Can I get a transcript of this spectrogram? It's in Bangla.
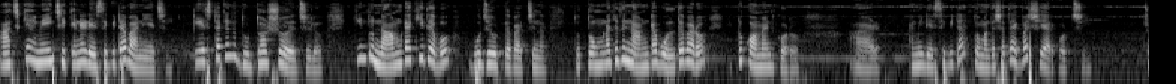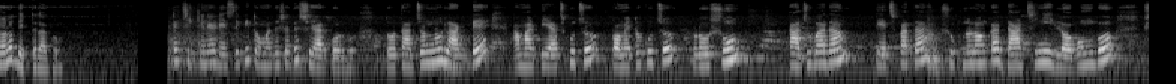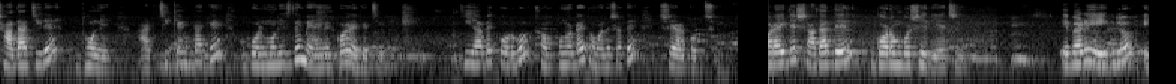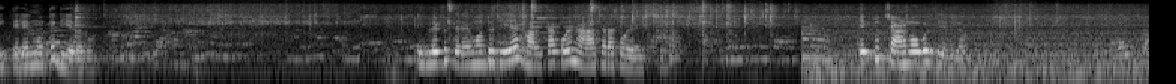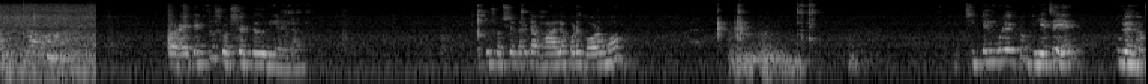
আজকে আমি এই চিকেনের রেসিপিটা বানিয়েছি। টেস্টটা কিন্তু দুর্ধর্ষ হয়েছিল। কিন্তু নামটা কি দেবো বুঝে উঠতে পারছি না। তো তোমরা যদি নামটা বলতে পারো, একটু কমেন্ট করো। আর আমি রেসিপিটা তোমাদের সাথে একবার শেয়ার করছি। চলো দেখতে লাগো। একটা চিকেনের রেসিপি তোমাদের সাথে শেয়ার করব। তো তার জন্য লাগবে আমার পেঁয়াজ কুচো, টমেটো কুচো, রসুন, কাজু বাদাম তেজপাতা, শুকনো লঙ্কা, দারচিনি, লবঙ্গ, সাদা জিরে, ধনে। আর চিকেনটাকে গোলমরিচ দিয়ে ম্যারিনেট করে রেখেছি। কীভাবে করব সম্পূর্ণটাই তোমাদের সাথে শেয়ার করছি। কড়াইতে সাদা তেল গরম বসিয়ে দিয়েছি। এবারে এইগুলো এই তেলের মধ্যে দিয়ে দেবো। এগুলো একটু তেলের মধ্যে দিয়ে হালকা করে নাড়াচাড়া করে দিচ্ছি একটু চার মগজ দিয়ে দিলাম। কড়াইতে একটু সর্ষের তেল দিয়ে নিলাম। একটু সর্ষের তেলটা ভালো করে গরম হোক। চিকেনগুলো একটু ভেজে তুলে নেব।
